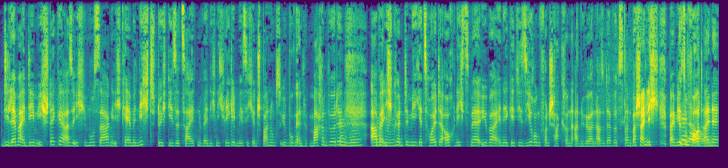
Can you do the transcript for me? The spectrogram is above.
Dilemma, in dem ich stecke. Also ich muss sagen, ich käme nicht durch diese Zeiten, wenn ich nicht regelmäßig Entspannungsübungen machen würde. Mhm. Aber mhm. ich könnte mir jetzt heute auch nichts mehr über Energetisierung von Chakren anhören. Also da wird es dann wahrscheinlich bei mir genau. sofort eine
